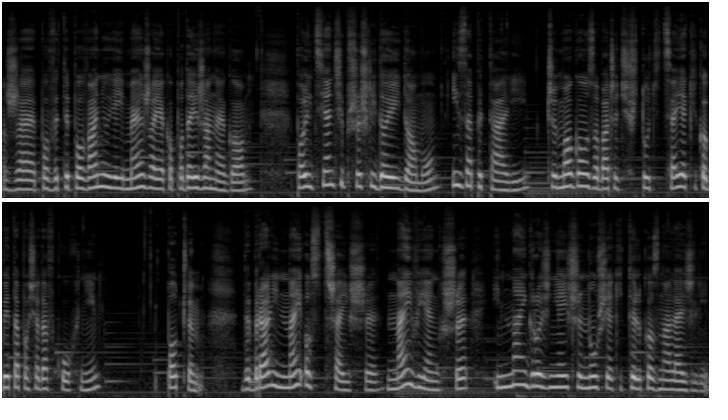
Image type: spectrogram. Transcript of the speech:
że po wytypowaniu jej męża jako podejrzanego, policjanci przyszli do jej domu i zapytali, czy mogą zobaczyć sztućce, jakie kobieta posiada w kuchni, po czym wybrali najostrzejszy, największy i najgroźniejszy nóż, jaki tylko znaleźli.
